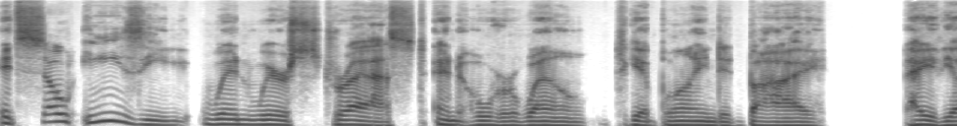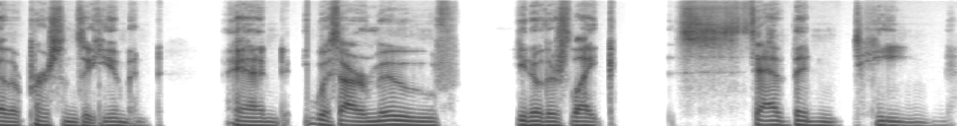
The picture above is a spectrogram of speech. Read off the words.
It's so easy when we're stressed and overwhelmed to get blinded by, hey, the other person's a human. And with our move, you know, there's like 17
